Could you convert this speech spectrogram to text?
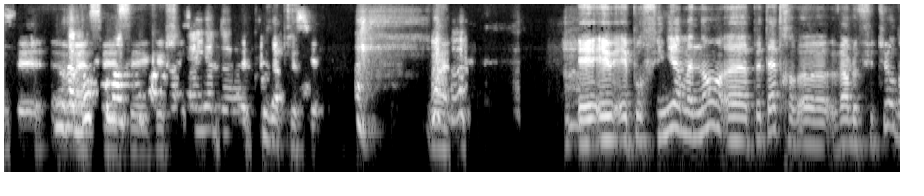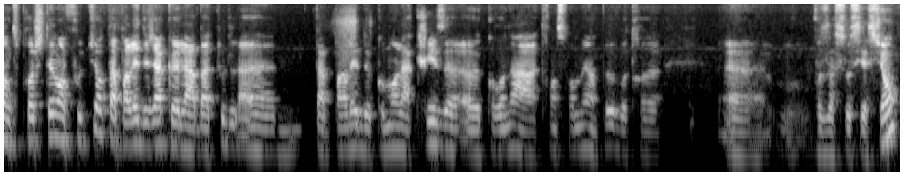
c'est ouais, quelque chose de plus apprécié. Ouais. Et, et, et, pour finir maintenant, euh, peut-être euh, vers le futur, donc se projeter dans le futur, tu as parlé déjà que là, bah, tu as parlé de comment la crise euh, Corona a transformé un peu votre, vos associations.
